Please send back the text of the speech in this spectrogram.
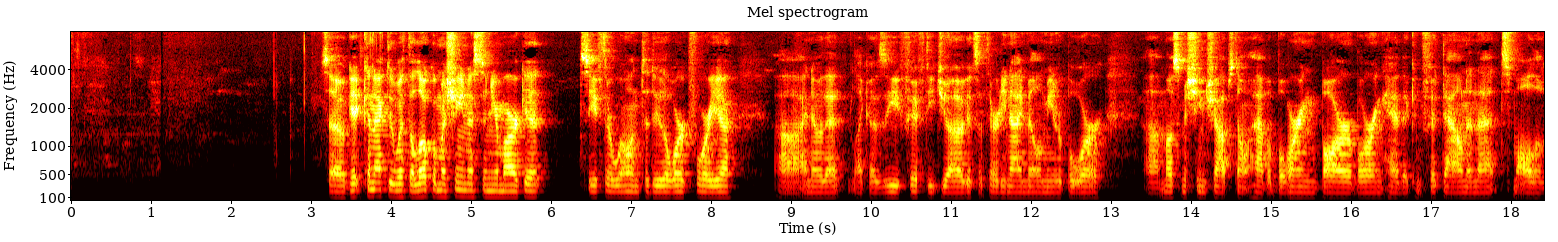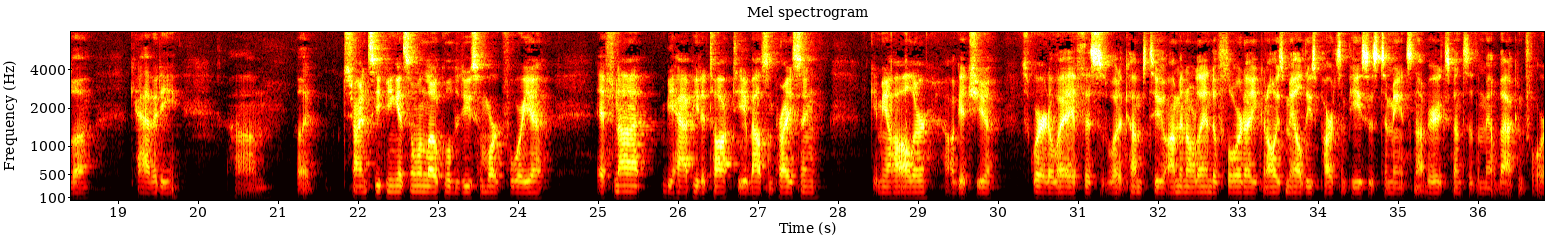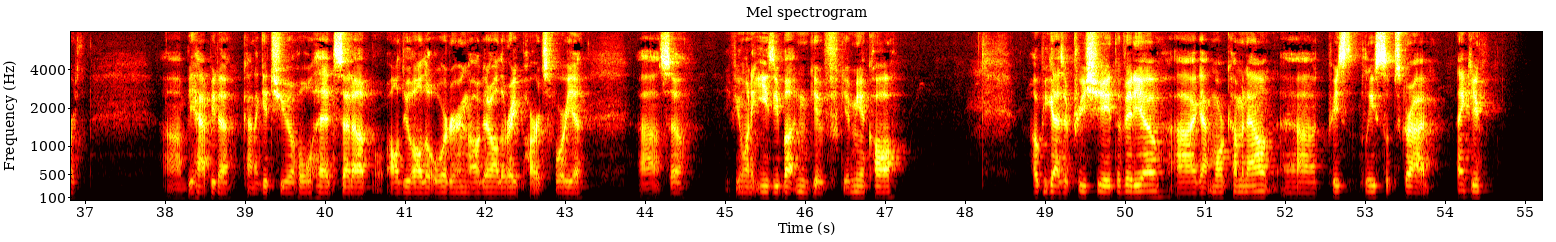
So get connected with the local machinist in your market, see if they're willing to do the work for you. Uh, I know that like a Z50 jug, it's a 39 millimeter bore. Uh, most machine shops don't have a boring bar, boring head that can fit down in that small of a cavity. Um, but try and see if you can get someone local to do some work for you. If not, be happy to talk to you about some pricing. Give me a holler. I'll get you squared away if this is what it comes to. I'm in Orlando, Florida. You can always mail these parts and pieces to me. It's not very expensive to mail back and forth. Uh, be happy to kind of get you a whole head set up. I'll do all the ordering. I'll get all the right parts for you. Uh, so if you want an easy button, give give me a call. Hope you guys appreciate the video. Uh, I got more coming out. Uh, please, please subscribe. Thank you.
